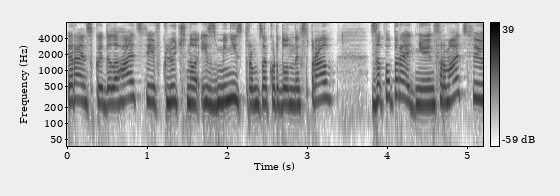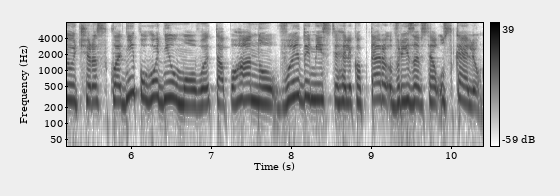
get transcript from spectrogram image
іранської делегації, включно із міністром закордонних справ. За попередньою інформацією, через складні погодні умови та погану видимість гелікоптер врізався у скелю.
